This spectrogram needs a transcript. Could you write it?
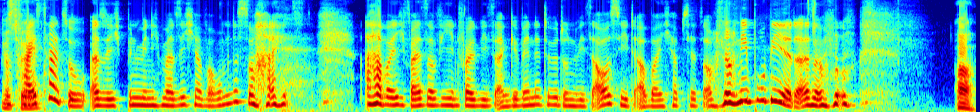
Das there- heißt halt so. Also ich bin mir nicht mal sicher, warum das so heißt. Aber ich weiß auf jeden Fall, wie es angewendet wird und wie es aussieht. Aber ich habe es jetzt auch noch nie probiert. Also Ah.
